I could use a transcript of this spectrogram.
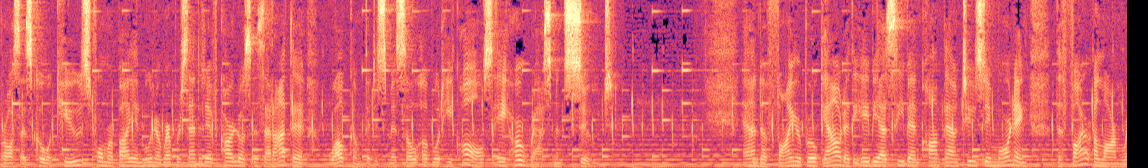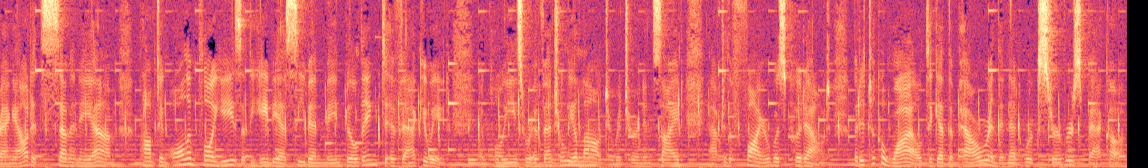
Brosas co accused former Bayan Muna Representative Carlos Zarate welcomed the dismissal of what he calls a harassment suit and a fire broke out at the ABS-CBN compound Tuesday morning. The fire alarm rang out at 7 a.m., prompting all employees at the ABS-CBN main building to evacuate. Employees were eventually allowed to return inside after the fire was put out, but it took a while to get the power and the network servers back up.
